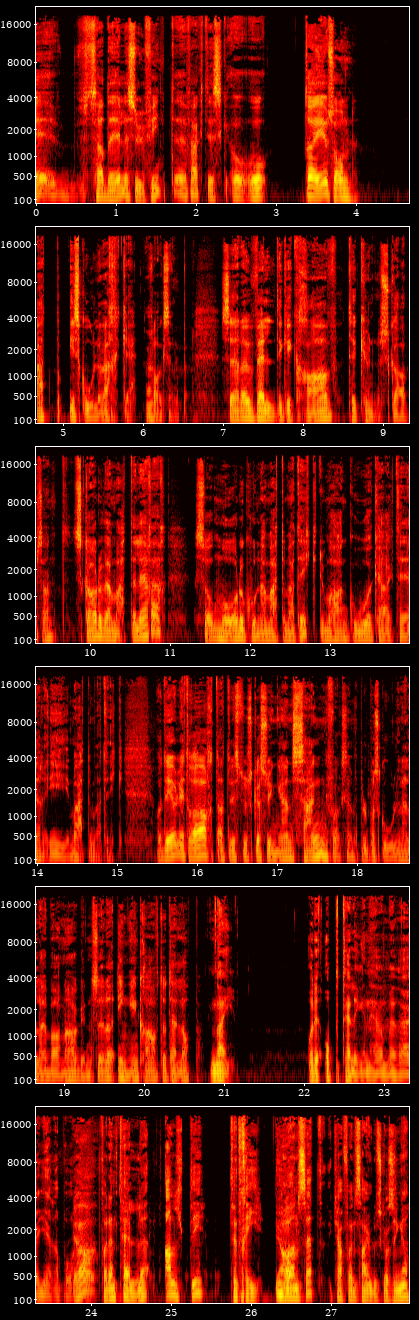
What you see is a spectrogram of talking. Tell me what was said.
er særdeles ufint, eh, faktisk. Og, og det er jo sånn at i skoleverket, for eksempel, så er det jo veldige krav til kunnskap. sant? Skal du være mattelærer, så må du kunne matematikk. Du må ha en god karakter i matematikk. Og det er jo litt rart at hvis du skal synge en sang, for eksempel på skolen eller i barnehagen, så er det ingen krav til å telle opp. Nei. Og det er opptellingen her vi reagerer på. Ja. For den teller alltid til tre. Ja. Uansett hvilken sang du skal synge.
